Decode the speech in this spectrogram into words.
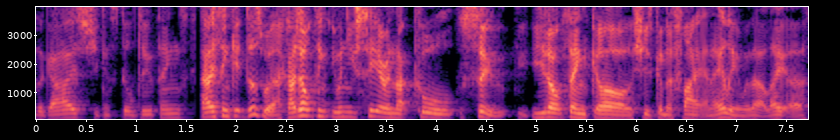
the guys. She can still do things. I think it does work. I don't think when you see her in that cool suit, you don't think, oh, she's going to fight an alien with that later.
